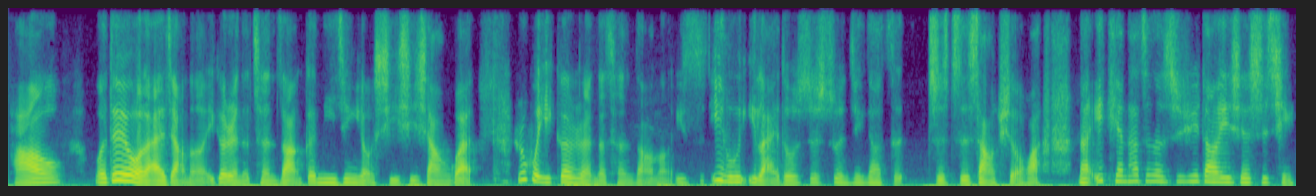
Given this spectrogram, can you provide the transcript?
好，我对于我来讲呢，一个人的成长跟逆境有息息相关。如果一个人的成长呢，一一路以来都是顺境这样子。直直上去的话，哪一天他真的是遇到一些事情，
